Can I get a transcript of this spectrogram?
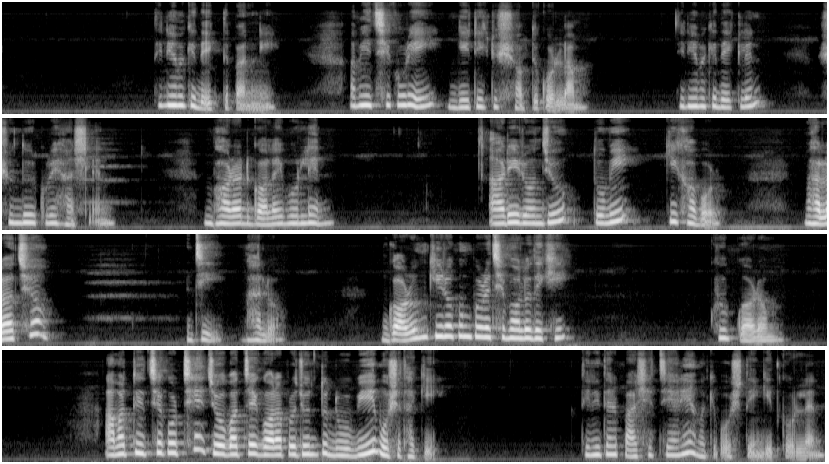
তিনি আমাকে দেখতে পাননি। আমি ইচ্ছে করেই গেটে একটু শব্দ করলাম। তিনি আমাকে দেখলেন, সুন্দর করে হাসলেন। ভরাট গলায় বললেন, আরে রঞ্জু, তুমি? কি খবর? ভালো আছো? জি, ভালো। গরম কী রকম পড়েছে বলো দেখি? খুব গরম। আমার তো ইচ্ছে করছে চৌবাচ্চায় গলা পর্যন্ত ডুবিয়ে বসে থাকি। তিনি তার পাশের চেয়ারে আমাকে বসতে ইঙ্গিত করলেন।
